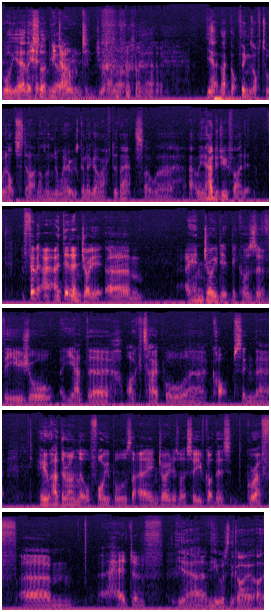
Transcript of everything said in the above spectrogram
Well, yeah, they Be certainly are in, damned. in Giallo. yeah. yeah, that got things off to an odd start, and I was wondering where it was going to go after that. So, uh, I mean, how did you find it? For me, I, I did enjoy it. Um, I enjoyed it because of the usual. You had the archetypal uh, cops in there who had their own little foibles that I enjoyed as well. So you've got this gruff um, head of Yeah, Um, he was the guy. Uh,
